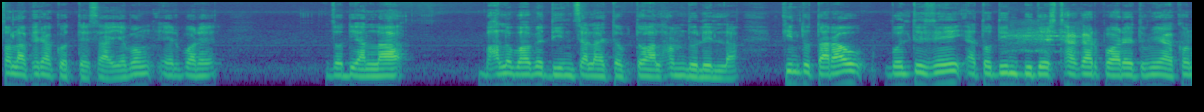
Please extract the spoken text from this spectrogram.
চলাফেরা করতে চাই এবং এরপরে যদি আল্লাহ ভালোভাবে দিন চালায়, তো তো আলহামদুলিল্লাহ। কিন্তু তারাও বলতেছে এতদিন বিদেশ থাকার পরে তুমি এখন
